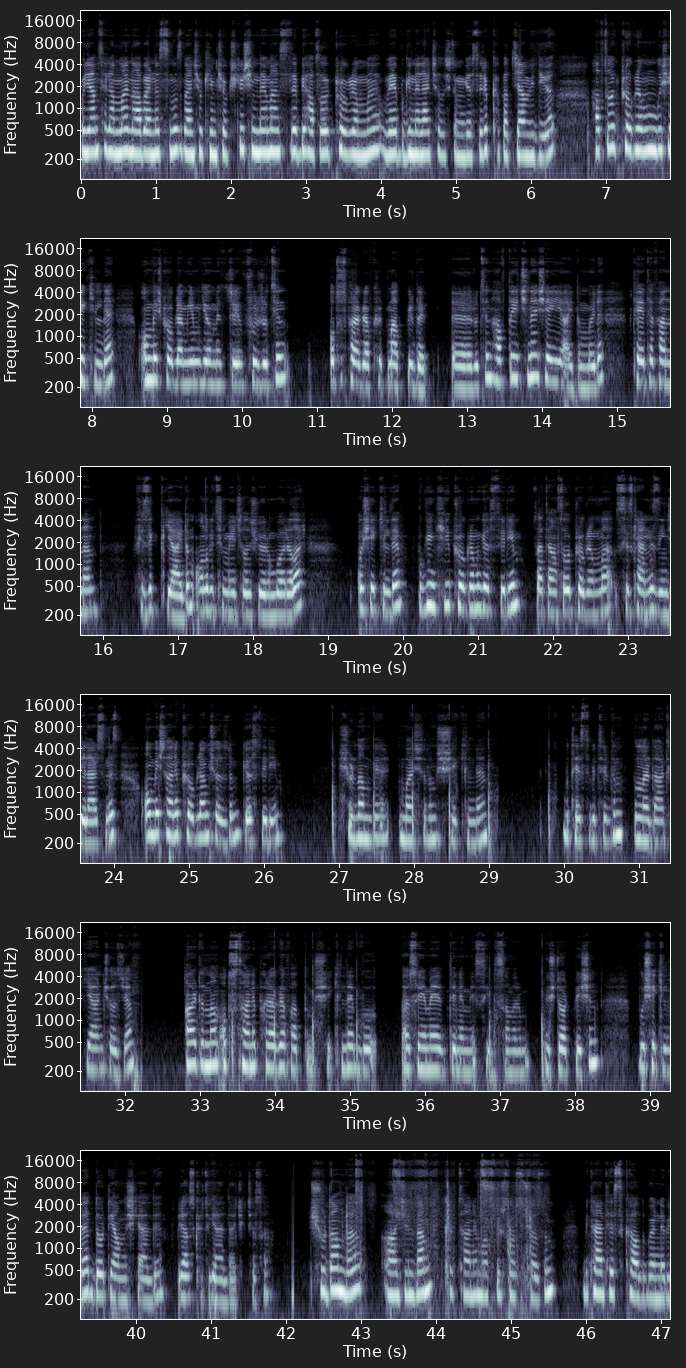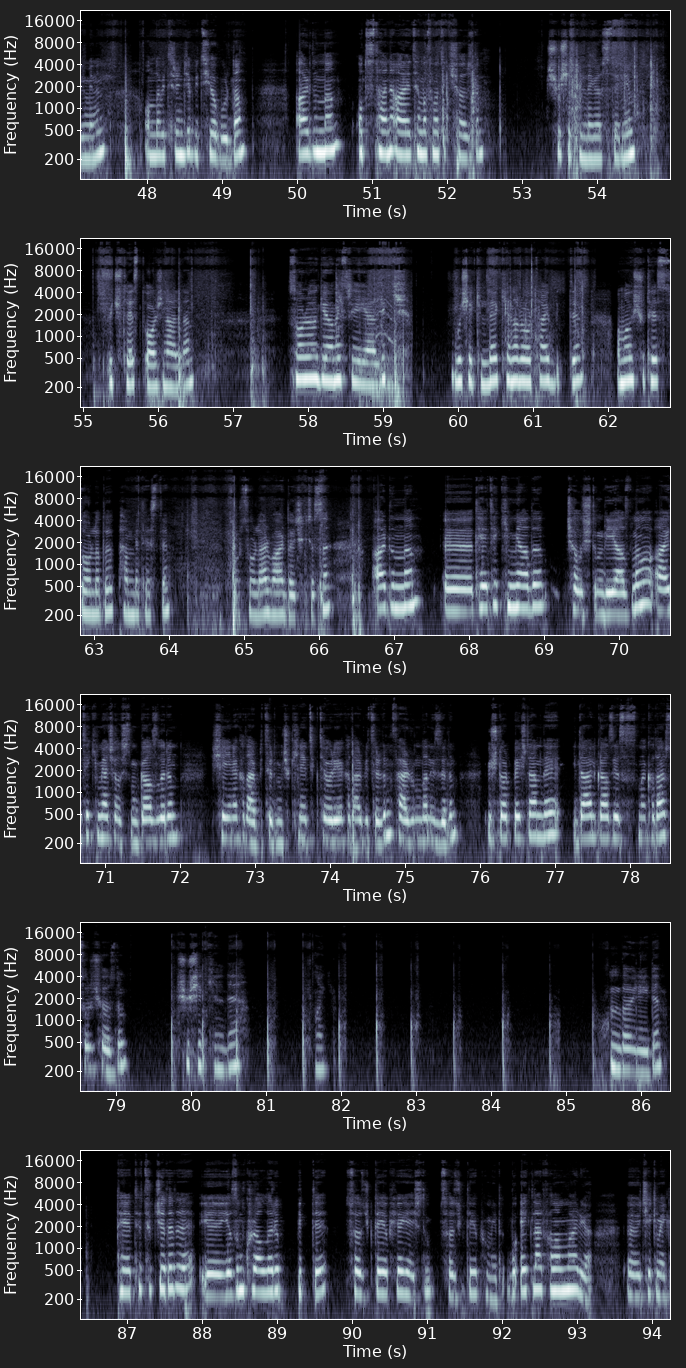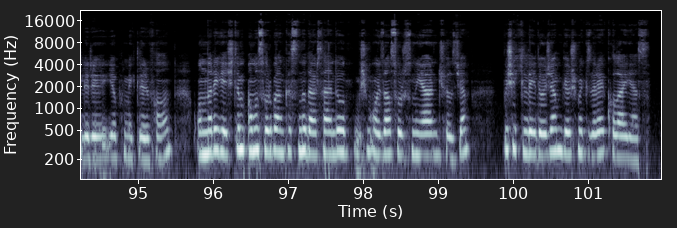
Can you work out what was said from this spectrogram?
Hocam selamlar, ne haber, nasılsınız? Ben çok iyiyim çok şükür. Şimdi hemen size bir haftalık programımı ve bugün neler çalıştığımı gösterip kapatacağım videoyu. Haftalık programım bu şekilde. 15 problem, 20 geometri, full rutin, 30 paragraf, 40 mat, bir de e, rutin. Hafta içine şey yaydım böyle. TTF'den fizik yaydım. Onu bitirmeye çalışıyorum bu aralar. O şekilde bugünkü programı göstereyim. Zaten haftalık programımı siz kendiniz incelersiniz. 15 tane problem çözdüm. Göstereyim. Şuradan bir başladım şu şekilde. Bu testi bitirdim. Bunları da artık yarın çözeceğim. Ardından 30 tane paragraf attım şu şekilde. Bu ÖSYM denemesiydi sanırım 3-4-5'in. Bu şekilde 4 yanlış geldi. Biraz kötü geldi açıkçası. Şuradan da acilden 40 tane mat bir sorusu çözdüm. Bir tane testi kaldı bölünebilmenin. Onu da bitirince bitiyor buradan. Ardından 30 tane AYT matematik çözdüm. Şu şekilde göstereyim. 3 test orijinalden. Sonra geometriye geldik. Bu şekilde kenar ortay bitti. Ama şu test zorladı. Pembe testi. Zor sorular vardı açıkçası. Ardından e, TYT kimyada çalıştım diye yazdım ama AYT kimya çalıştım. Gazların şeyine kadar bitirdim. Şu kinetik teoriye kadar bitirdim. Ferrum'dan izledim. 3-4-5'ten de ideal gaz yasasına kadar soru çözdüm. Şu şekilde. Ay. Böyleydi. TYT Türkçe'de de e, yazım kuralları bitti. Sözcükte yapıya geçtim. Sözcükte yapı mıydı? Bu ekler falan var ya. E, çekim ekleri, yapım ekleri falan. Onlara geçtim ama soru bankasında dershanede unutmuşum. O yüzden sorusunu yarın çözeceğim. Bu şekildeydi hocam. Görüşmek üzere. Kolay gelsin.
